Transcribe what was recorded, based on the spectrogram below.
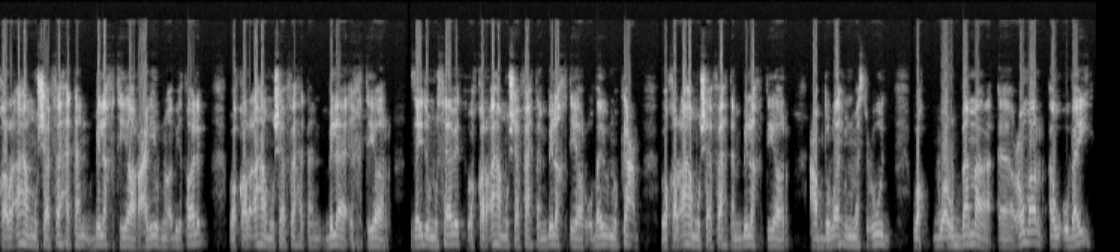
قرأها مشافهة بلا اختيار. علي بن أبي طالب وقرأها مشافهة بلا اختيار. زيد بن ثابت وقرأها مشافهة بلا اختيار. أبي بن كعب وقرأها مشافهة بلا اختيار. عبد الله بن مسعود وربما عمر أو أبي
